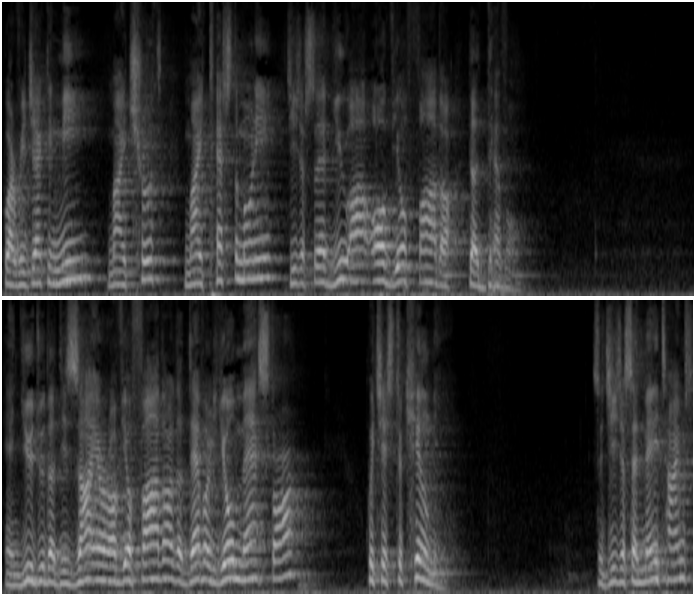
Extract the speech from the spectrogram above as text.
who are rejecting me, my truth, my testimony, Jesus said, You are of your father, the devil. And you do the desire of your father, the devil, your master, which is to kill me. So Jesus said many times,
